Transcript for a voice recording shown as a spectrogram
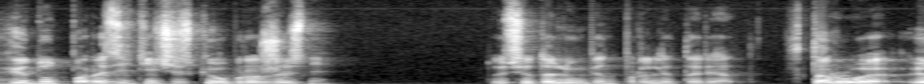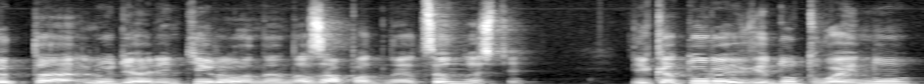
ведут паразитический образ жизни, то есть это люмпен пролетариат. Второе, это люди, ориентированные на западные ценности, и которые ведут войну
